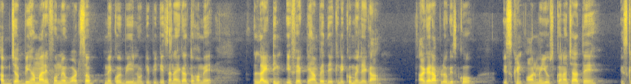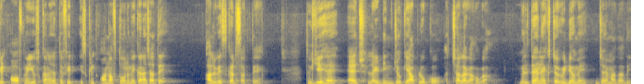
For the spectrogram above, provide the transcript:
अब जब भी हमारे फ़ोन में व्हाट्सअप में कोई भी नोटिफिकेशन आएगा तो हमें लाइटिंग इफ़ेक्ट यहाँ पे देखने को मिलेगा। अगर आप लोग इसको स्क्रीन ऑन में यूज़ करना चाहते स्क्रीन ऑफ़ में यूज़ करना चाहते, फिर स्क्रीन ऑन ऑफ़ दोनों में करना चाहते ऑलवेज कर सकते तो ये है एज लाइटिंग जो कि आप लोग को अच्छा लगा होगा। मिलते हैं नेक्स्ट वीडियो में। जय माता दी।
